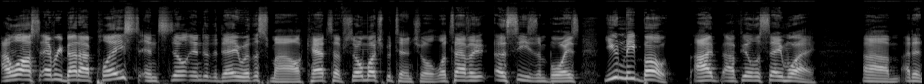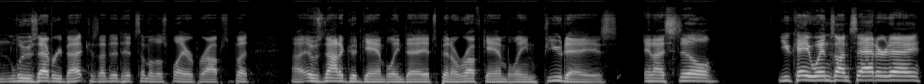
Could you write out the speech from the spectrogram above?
I lost every bet I placed and still ended the day with a smile. Cats have so much potential. Let's have a, a season, boys. You and me both. I, I feel the same way. Um, I didn't lose every bet because I did hit some of those player props, but uh, it was not a good gambling day. It's been a rough gambling few days, and I still UK wins on Saturday.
